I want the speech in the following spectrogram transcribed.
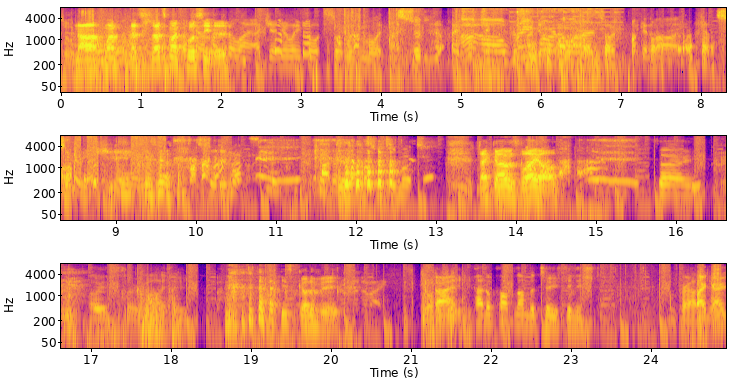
Sort of. Nah, my that's that's my pussy, I'm not dude. gonna lie, I genuinely thought Soot was mullet. Uh-oh, retard alert! so fucking hard. Holy shit. I do have a sooty mutt. That guy was way off. Sorry. Oh, he's so high, dude. He's gotta be. It's gotta Alright, be. paddle pop number two finished. I'm proud. Alright, go,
